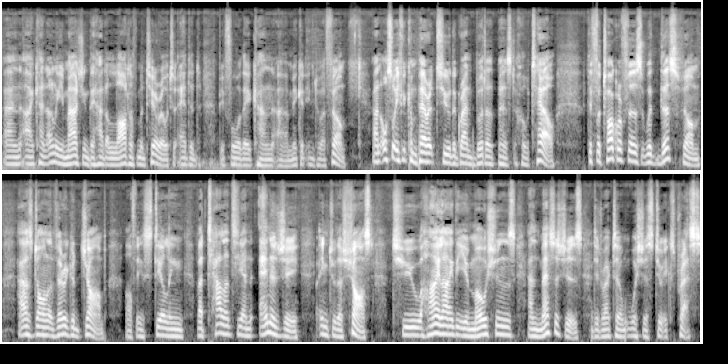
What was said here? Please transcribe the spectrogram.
and I can only imagine they had a lot of material to edit before they can uh, make it into a film. And also, if you compare it to the Grand Budapest Hotel, the photographers with this film has done a very good job of instilling vitality and energy into the shots to highlight the emotions and messages the director wishes to express.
